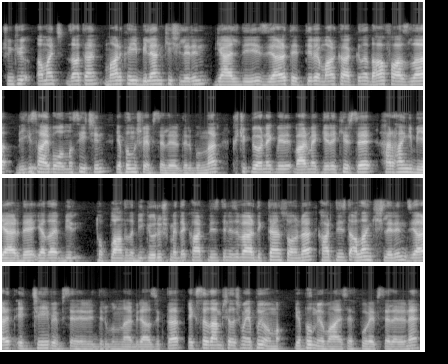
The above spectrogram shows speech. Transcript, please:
Çünkü amaç zaten markayı bilen kişilerin geldiği, ziyaret ettiği ve marka hakkında daha fazla bilgi sahibi olması için yapılmış web siteleridir bunlar. Küçük bir örnek ver- vermek gerekirse herhangi bir yerde ya da bir toplantıda, bir görüşmede kart vizitinizi verdikten sonra kart viziti alan kişilerin ziyaret edeceği web siteleridir bunlar birazcık da. Ekstradan bir çalışma yapıyor mu? Yapılmıyor maalesef bu web sitelerine.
